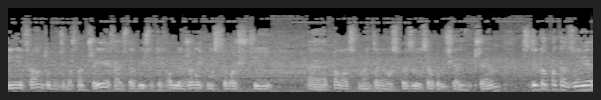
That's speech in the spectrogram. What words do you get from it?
linię frontu będzie można przejechać, dowieść do tych oblężonych miejscowości e, pomoc humanitarną sprawdził całkowicie na niczym, co tylko pokazuje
